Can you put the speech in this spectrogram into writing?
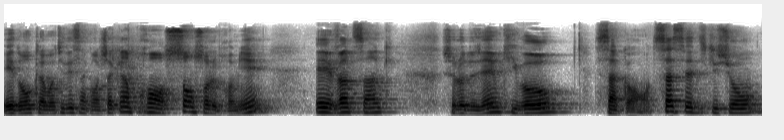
Et donc la moitié des 50. Chacun prend 100 sur le premier et 25 sur le deuxième qui vaut 50. Ça, c'est la discussion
